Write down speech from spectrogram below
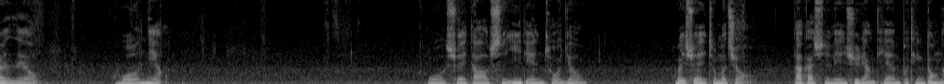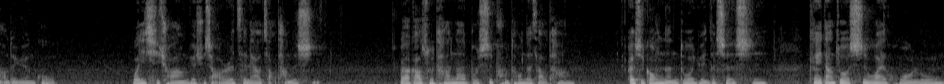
二六火鸟。我睡到十一点左右，会睡这么久，大概是连续两天不停动脑的缘故。我一起床就去找儿子聊澡堂的事。我要告诉他，那不是普通的澡堂，而是功能多元的设施，可以当做室外火炉，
